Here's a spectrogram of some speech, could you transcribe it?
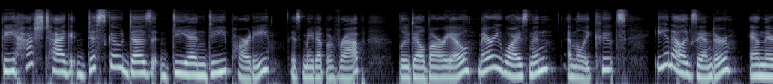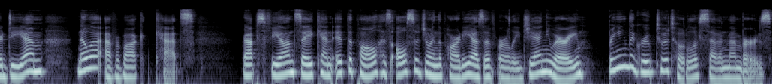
The hashtag Disco Does DND party is made up of Rapp, Blu Del Barrio, Mary Wiseman, Emily Coutts, Ian Alexander, and their DM, Noah Averbach Katz. Rapp's fiance, Ken Ithiphol, has also joined the party as of early January, bringing the group to a total of seven members.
